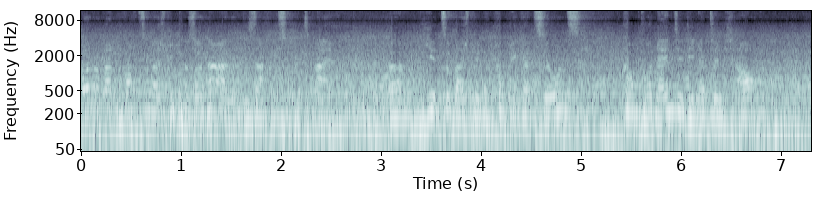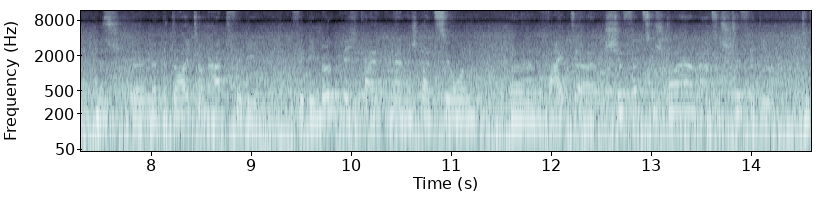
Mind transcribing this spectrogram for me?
Oder man braucht zum Beispiel Personal, um die Sachen zu betreiben. Ähm, hier zum Beispiel eine Kommunikationskomponente, die natürlich auch eine Bedeutung hat für die, für die Möglichkeiten einer Station äh, weiter Schiffe zu steuern, also Schiffe, die, die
